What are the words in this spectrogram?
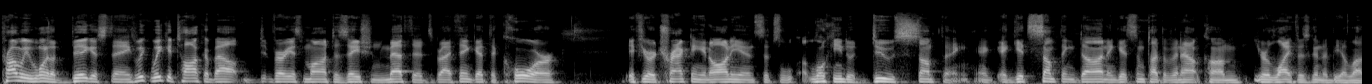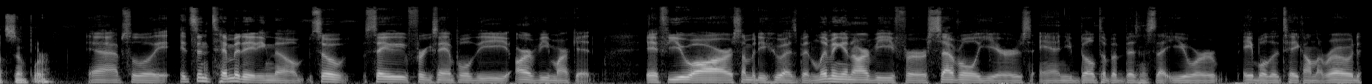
probably one of the biggest things we, we could talk about various monetization methods, but I think at the core, if you're attracting an audience that's looking to do something and, and get something done and get some type of an outcome, your life is going to be a lot simpler. Yeah, absolutely. It's intimidating though. So, say for example, the RV market if you are somebody who has been living in RV for several years and you built up a business that you were able to take on the road,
